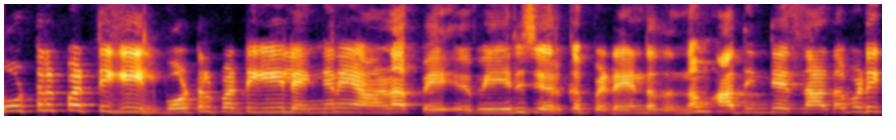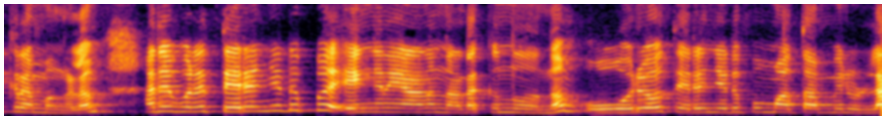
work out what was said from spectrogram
വോട്ടർ പട്ടികയിൽ വോട്ടർ പട്ടികയിൽ എങ്ങനെയാണ് പേര് ചേർക്കപ്പെടേണ്ടതെന്നും അതിന്റെ നടപടിക്രമങ്ങളും അതേപോലെ തെരഞ്ഞെടുപ്പ് എങ്ങനെയാണ് നടക്കുന്നതെന്നും ഓരോ തെരഞ്ഞെടുപ്പും തമ്മിലുള്ള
